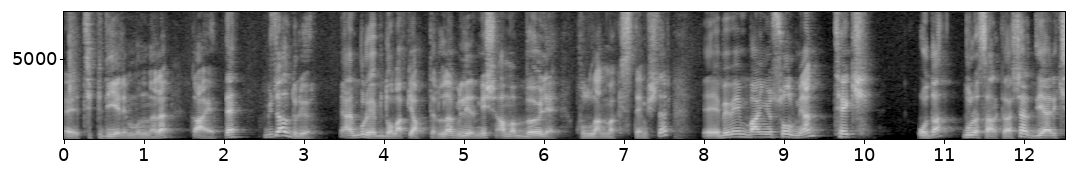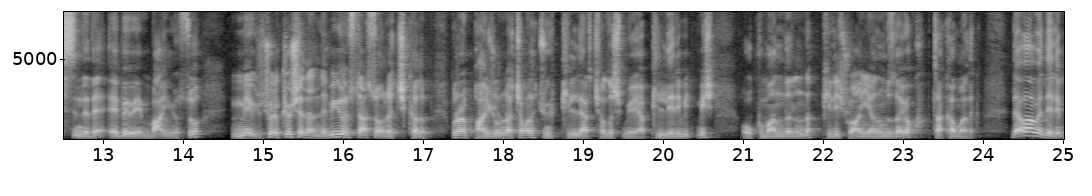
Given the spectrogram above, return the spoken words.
e, tipi diyelim bunlara. Gayet de güzel duruyor. Yani buraya bir dolap yaptırılabilirmiş ama böyle kullanmak istemişler. E, ebeveyn banyosu olmayan tek oda burası arkadaşlar. Diğer ikisinde de ebeveyn banyosu mevcut. Şöyle köşeden de bir göster sonra çıkalım. Buranın panjurunu açamadık çünkü piller çalışmıyor ya. Pilleri bitmiş. O kumandanın da pili şu an yanımızda yok. Takamadık. Devam edelim.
